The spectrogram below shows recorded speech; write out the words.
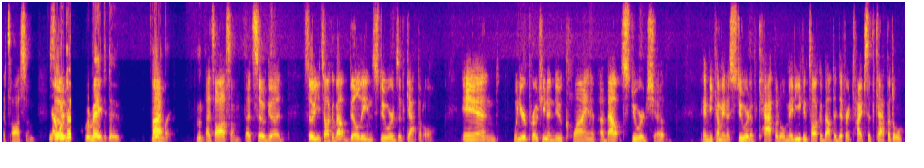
That's awesome. Yeah, so, we're doing we're made to do. Finally. Yeah, that's awesome. That's so good. So you talk about building stewards of capital. And when you're approaching a new client about stewardship and becoming a steward of capital, maybe you can talk about the different types of capital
